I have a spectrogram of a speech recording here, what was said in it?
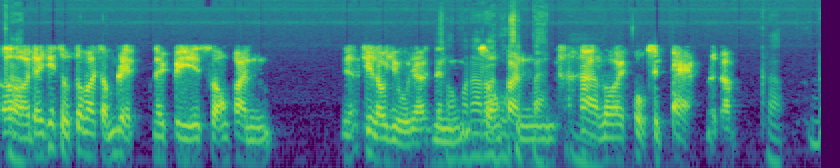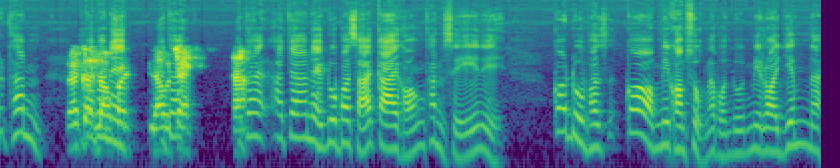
ก็ในที่สุดก็มาสำเร็จในปีสองพันเนี่ยที่เราอยู่เนี่ยหนึ่งสองพันห้าร้อยหกสิบแปดนะครับ ครับ ท่านแล้วก็เราก็เราจะอาจารย์อาจารย์เอกดูภาษากายของท่านสีนี่ ก็ดูภาษก็มีความสุขนะผมดูมีรอยยิ้มนะ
